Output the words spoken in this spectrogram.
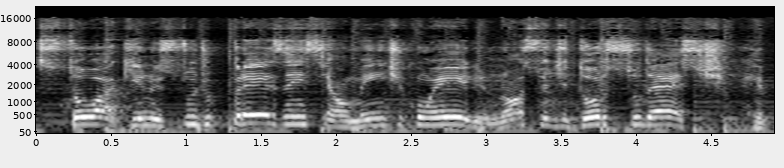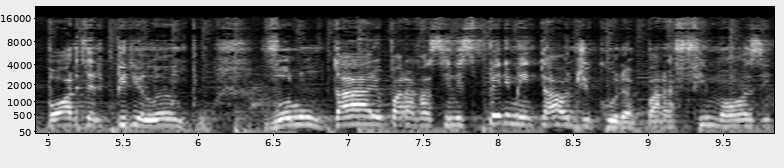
estou aqui no estúdio presencialmente com ele, nosso editor Sudeste, repórter Pirilampo, voluntário para a vacina experimental de cura para fimose,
